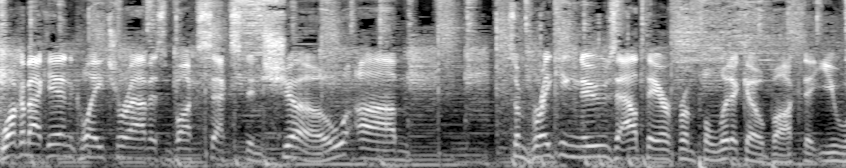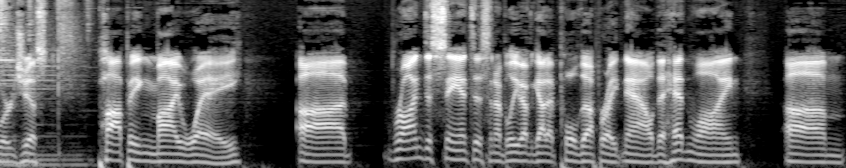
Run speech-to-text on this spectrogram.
Welcome back in, Clay Travis, Buck Sexton Show. Um, some breaking news out there from Politico, Buck, that you were just popping my way. Uh, Ron DeSantis, and I believe I've got it pulled up right now. The headline um,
